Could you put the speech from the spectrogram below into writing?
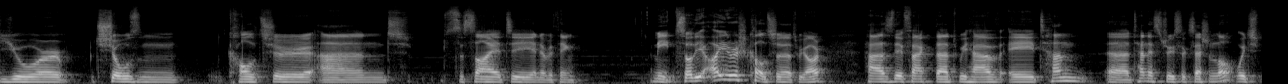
your chosen culture and society and everything means. So the Irish culture that we are has the fact that we have a tan, uh, tanistry succession law, which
